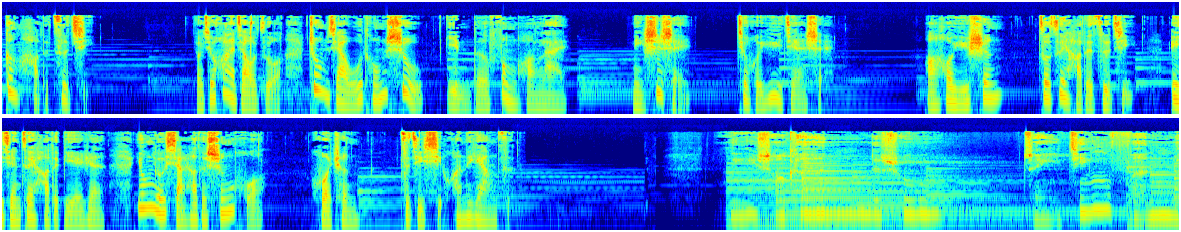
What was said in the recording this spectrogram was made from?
更好的自己。有句话叫做“种下梧桐树，引得凤凰来”。你是谁，就会遇见谁。往后余生，做最好的自己。遇见最好的别人，拥有想要的生活，活成自己喜欢的样子。你少看的书，最近翻了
